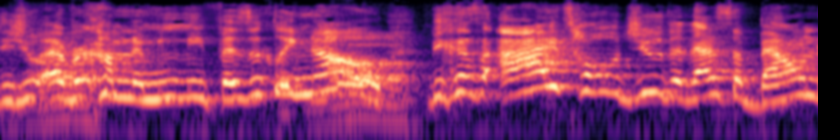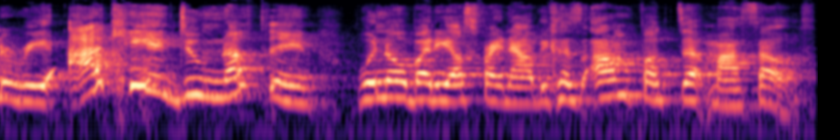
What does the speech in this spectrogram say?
Did you No. ever come to meet me physically? No, No. because I told you that that's a boundary. I can't do nothing with nobody else right now because I'm fucked up myself.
